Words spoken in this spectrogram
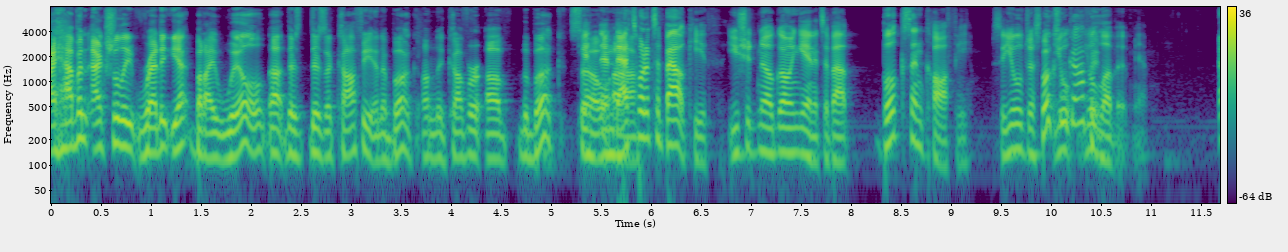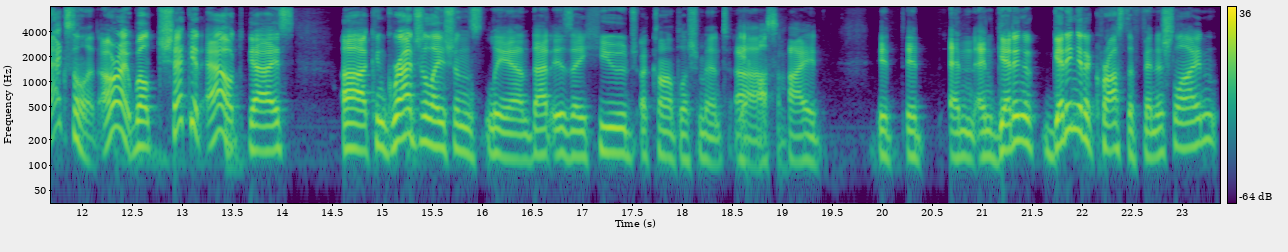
I haven't actually read it yet, but I will. Uh, there's there's a coffee and a book on the cover of the book. So and, and that's uh, what it's about, Keith. You should know going in. It's about books and coffee. So you'll just Books and you'll, coffee. you'll love it. Yeah. Excellent. All right. Well, check it out, guys. Uh, congratulations, Leanne. That is a huge accomplishment. Yeah, uh, awesome. I, it, it, and and getting a, getting it across the finish line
